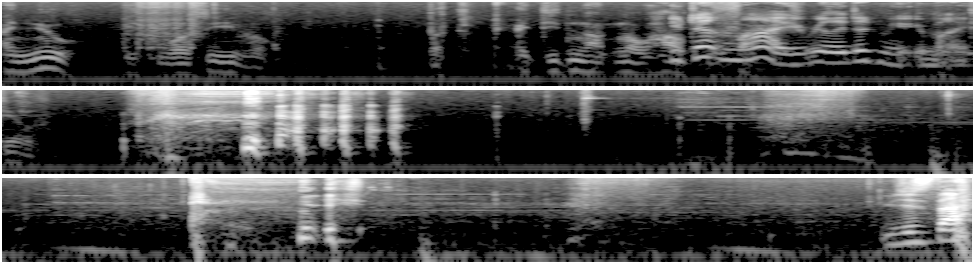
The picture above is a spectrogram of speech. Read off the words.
I knew it was evil, but I did not know how You didn't lie. fight You really did mute your mic. until You just thought.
